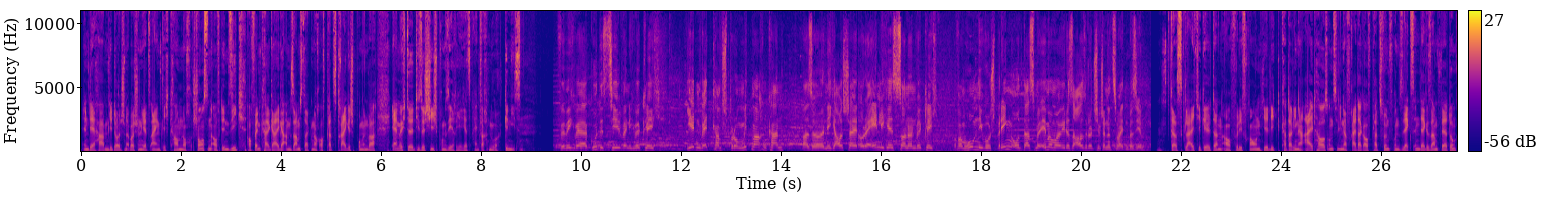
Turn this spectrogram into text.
In der haben die Deutschen aber schon jetzt eigentlich kaum noch Chancen auf den Sieg, auch wenn Karl Geiger am Samstag noch auf Platz 3 gesprungen war. Er möchte diese Skisprungserie jetzt einfach nur genießen. Für mich wäre ein gutes Ziel, wenn ich wirklich jeden Wettkampfsprung mitmachen kann. Also nicht ausscheiden oder ähnliches, sondern wirklich auf einem hohen Niveau springen und dass mir immer mal wieder so ausrutscht, schon im zweiten passieren. Das gleiche gilt dann auch für die Frauen. Hier liegt Katharina Althaus und Selina Freitag auf Platz 5 und 6 in der Gesamtwertung.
